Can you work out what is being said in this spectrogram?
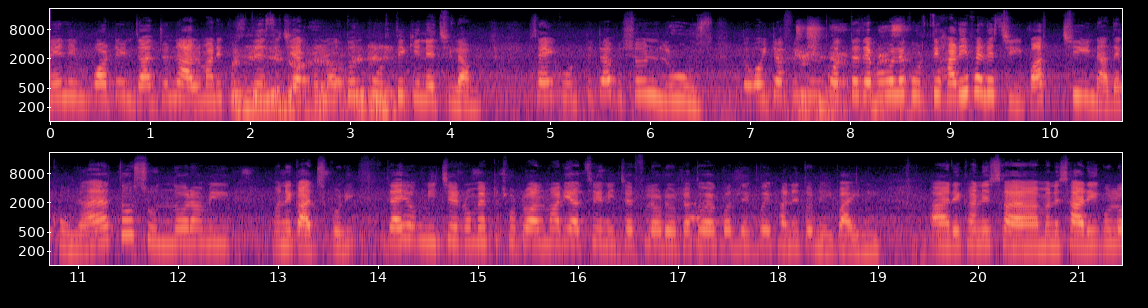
মেন ইম্পর্টেন্ট যার জন্য আলমারি খুঁজতে এসেছি একটা নতুন কুর্তি কিনেছিলাম। সেই কুর্তিটা ভীষণ লুজ তো ওইটা ফিটিং করতে দেবো বলে কুর্তি হারিয়ে ফেলেছি পাচ্ছি না। দেখুন এত সুন্দর আমি মানে কাজ করি। যাই হোক, নিচের রুমে একটা ছোট আলমারি আছে, নিচের ফ্লোরে ওটা তো একবার দেখব, এখানে তো নেই, পাইনি। আর এখানে মানে শাড়িগুলো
